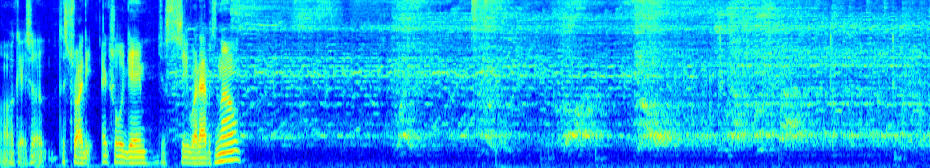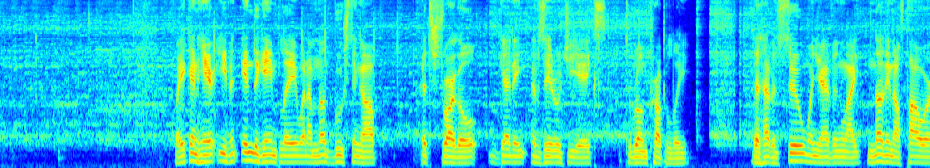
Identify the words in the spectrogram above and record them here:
Okay, so let's try the actual game just to see what happens now. But you can hear even in the gameplay when I'm not boosting up a struggle getting F-Zero GX to run properly. That happens too when you're having like not enough power.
